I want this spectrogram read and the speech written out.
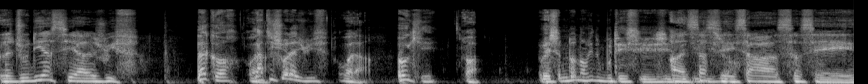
la giudia, c'est à juif. D'accord. Voilà. L'artichaut à la juif. Voilà. Ok. Ouais. Mais ça me donne envie de goûter. Ah, ça, c'est ça, ça c'est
